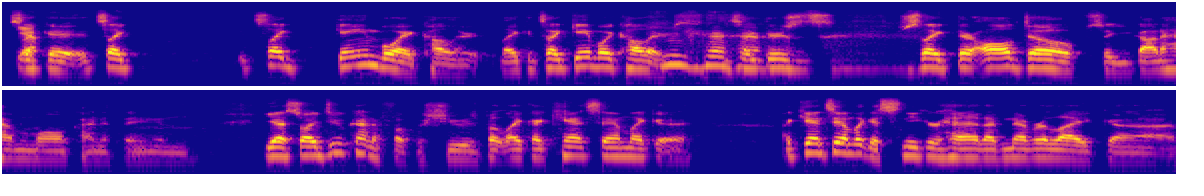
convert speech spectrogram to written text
it's Yeah. like a it's like it's like Game Boy color. Like it's like Game Boy colors. it's like there's just like they're all dope. So you gotta have them all kind of thing. And yeah, so I do kind of fuck with shoes, but like I can't say I'm like a I can't say I'm like a sneakerhead. I've never like uh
